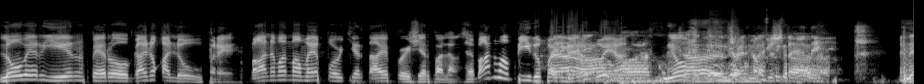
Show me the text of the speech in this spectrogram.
lower year, pero gano'n ka low, pre? Baka naman mamaya fourth year tayo, first year pa lang siya. Baka naman pido pa yun, boy, ha? Hindi ko Ah, Diyos na yan eh. Hindi,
